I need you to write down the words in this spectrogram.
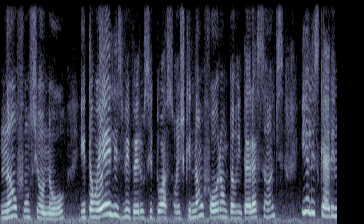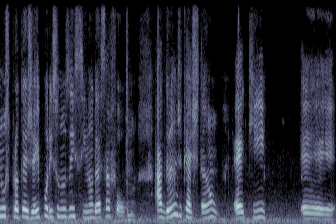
não funcionou. Então, eles viveram situações que não foram tão interessantes e eles querem nos proteger e por isso nos ensinam dessa forma. A grande questão é que é,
